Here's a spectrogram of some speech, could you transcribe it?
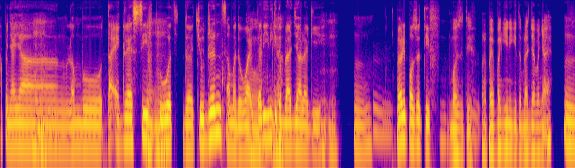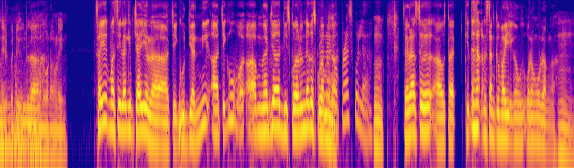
penyayang, lembut, tak agresif Hmm. towards the children sama the wife. Oh, Jadi ini kita yeah. belajar lagi. Hmm. Hmm. Hmm. Very positive. Positif. Pagi-pagi ni kita belajar banyak eh Hmm. daripada pengalaman orang lain. Saya masih lagi percayalah uh, Cikgu Dian ni uh, Cikgu uh, mengajar di sekolah rendah ke sekolah no, no, menengah? no, prasekolah. Saya rasa uh, Ustaz Kita tak kena sangka baik dengan orang-orang lah. Hmm.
